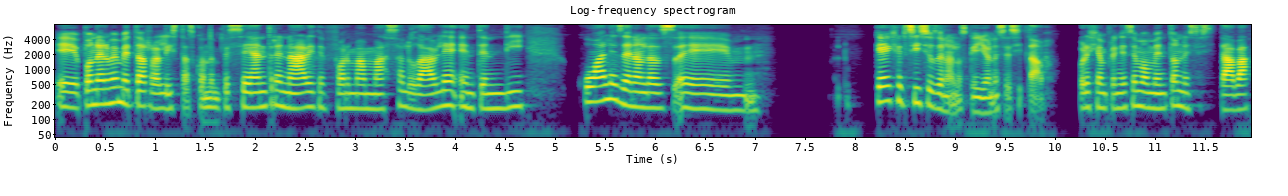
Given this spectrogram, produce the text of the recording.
eh, ponerme metas realistas. Cuando empecé a entrenar y de forma más saludable, entendí cuáles eran las, em, qué ejercicios eran los que yo necesitaba. Por ejemplo, en ese momento necesitaba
